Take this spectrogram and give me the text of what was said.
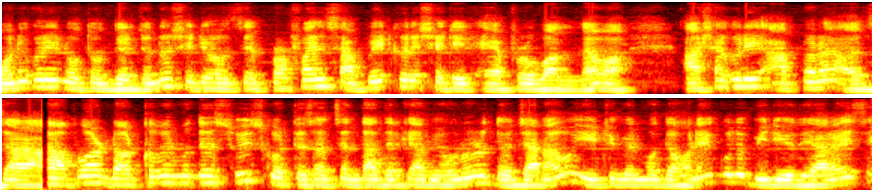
মনে করি নতুনদের জন্য, সেটি হচ্ছে প্রোফাইল সাবমিট করে সেটির অ্যাপ্রুভাল নেওয়া। আশা করি আপনারা যারা আপওয়ার ডট কম এর মধ্যে সুইচ করতে চাচ্ছেন, তাদেরকে আমি অনুরোধ জানাব ইউটিউবের মধ্যে অনেকগুলো ভিডিও দেওয়া রয়েছে,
